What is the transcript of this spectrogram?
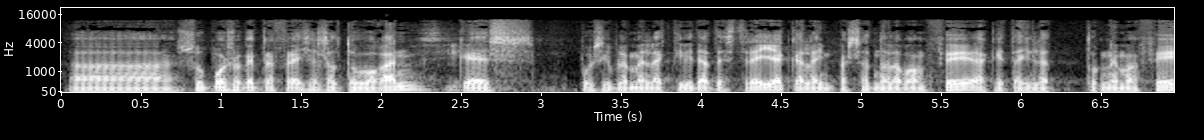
Uh, suposo que et refereixes al tobogan, sí. que és possiblement l'activitat estrella, que l'any passat no la vam fer, aquest any la tornem a fer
